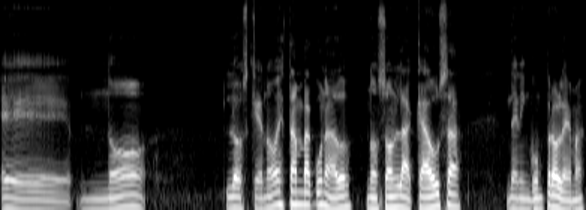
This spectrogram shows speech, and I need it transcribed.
Eh, no, los que no están vacunados no son la causa de ningún problema.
